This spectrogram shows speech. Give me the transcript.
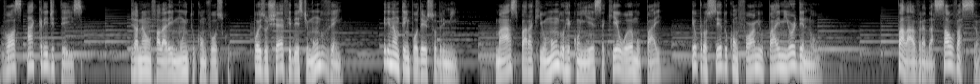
vós acrediteis. Já não falarei muito convosco, pois o chefe deste mundo vem. Ele não tem poder sobre mim mas para que o mundo reconheça que eu amo o Pai, eu procedo conforme o Pai me ordenou. Palavra da Salvação.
